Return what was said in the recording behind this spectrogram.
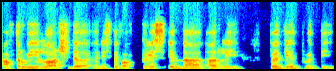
after we launch the initiative of QRIS in uh, early 2020.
